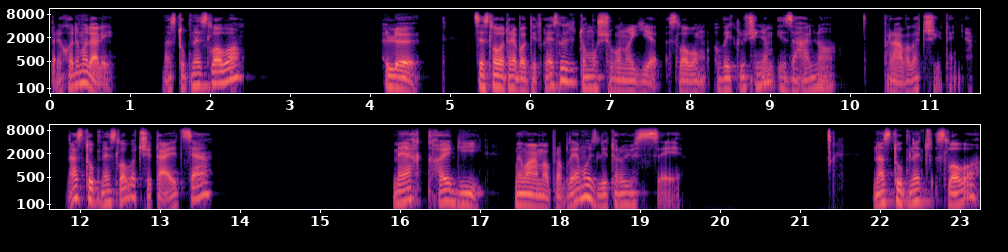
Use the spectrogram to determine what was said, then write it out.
Переходимо далі. Наступне слово le. Це слово треба підкреслити, тому що воно є словом виключенням із загального правила читання. Наступне слово читається mercredi. Ми маємо проблему з літерою С. Наступне слово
